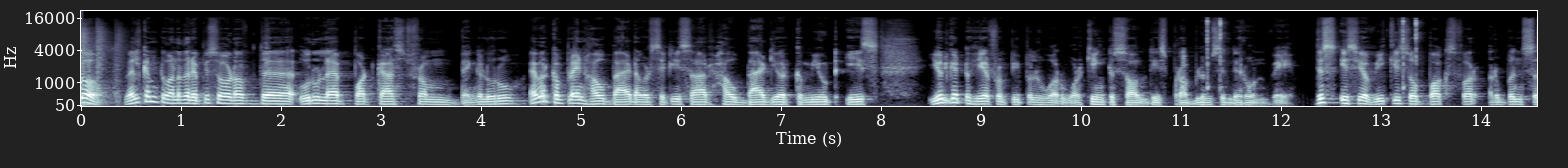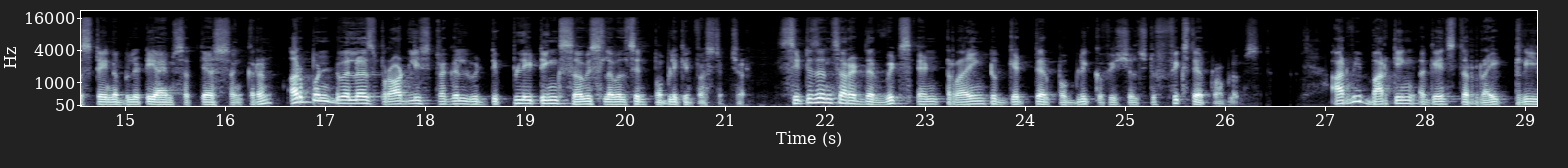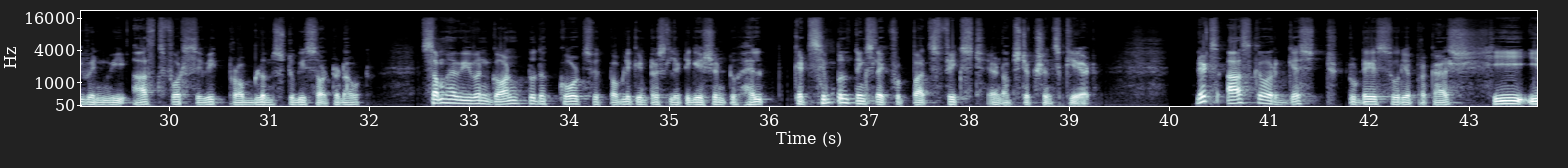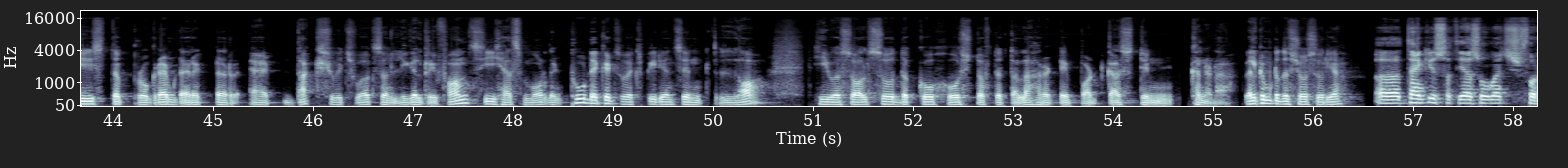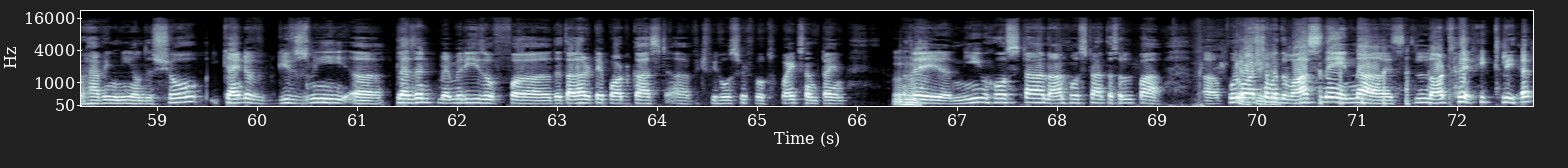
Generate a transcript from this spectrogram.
So, welcome to another episode of the Ooru Lab podcast from Bengaluru. Ever complain how bad our cities are, how bad your commute is? You'll get to hear from people who are working to solve these problems in their own way. This is your weekly soapbox for urban sustainability. I am Sathya Sankaran. Urban dwellers broadly struggle with depleting service levels in public infrastructure. Citizens are at their wits' end trying to get their public officials to fix their problems. Are we barking against the right tree when we ask for civic problems to be sorted out? Some have even gone to the courts with public interest litigation to help get simple things like footpaths fixed and obstructions cleared. Let's ask our guest today, Surya Prakash. He is the program director at Daksh, which works on legal reforms. He has more than two decades of experience in law. He was also the co host of the Talaharate podcast in Kannada. Welcome to the show, Surya. Uh, thank you, Sathya, so much for having me on the show. It kind of gives me uh, pleasant memories of uh, the Talharte podcast, uh, which we hosted for quite some time. Mm-hmm. ಅಂದ್ರೆ ನೀವ್ ಹೋಸ್ಟಾ ನಾನ್ ಹೋಸ್ಟಾ ಅಂತ ಸ್ವಲ್ಪ uh, ಪೂರ್ವಾಶ್ರಮದ ವಾಸನೆ ಇನ್ನ still not very clear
